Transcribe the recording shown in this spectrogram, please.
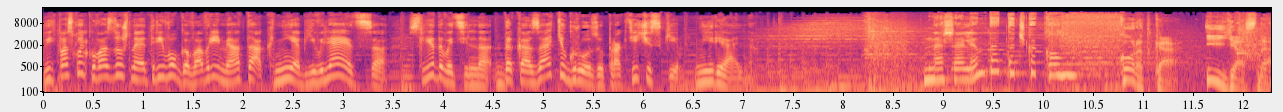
Ведь поскольку воздушная тревога во время атак не объявляется, следовательно, доказать угрозу практически нереально. Наша лента. Коротко и ясно.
